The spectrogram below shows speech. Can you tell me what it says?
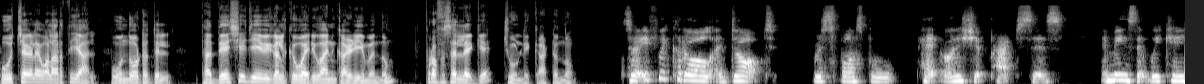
പൂച്ചകളെ വളർത്തിയാൽ പൂന്തോട്ടത്തിൽ തദ്ദേശീയ ജീവികൾക്ക് വരുവാൻ കഴിയുമെന്നും പ്രൊഫസർ ലെഗെ ചൂണ്ടിക്കാട്ടുന്നു So if we could all adopt responsible pet ownership practices, it means that we can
